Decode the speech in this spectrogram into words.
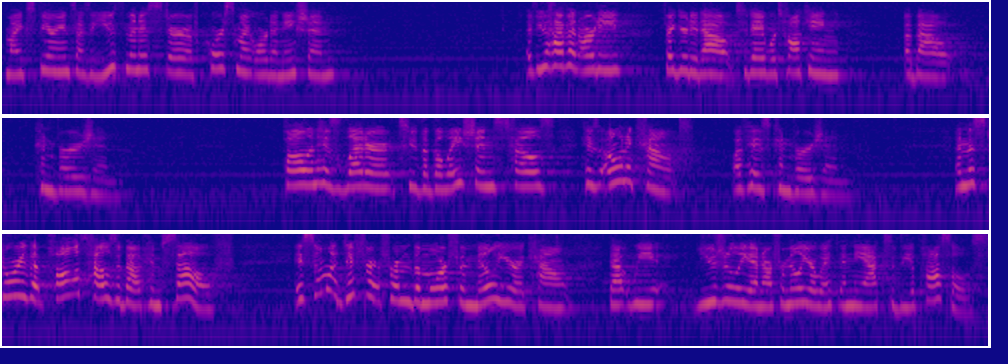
My experience as a youth minister, of course, my ordination. If you haven't already figured it out, today we're talking about conversion. Paul, in his letter to the Galatians, tells his own account of his conversion. And the story that Paul tells about himself is somewhat different from the more familiar account that we usually and are familiar with in the Acts of the Apostles.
